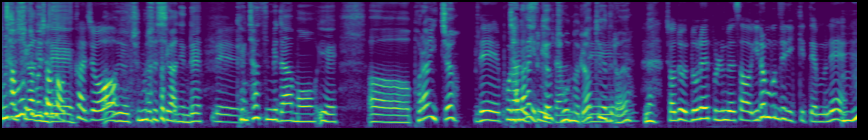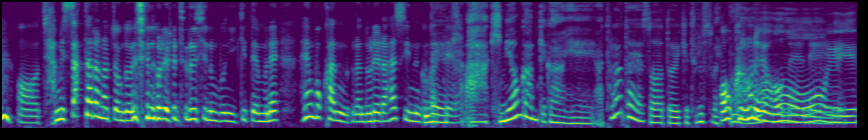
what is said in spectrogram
아유, 잠못 주무셔서 어떡하죠? 어, 예, 주무실 시간인데 네. 괜찮습니다. 뭐 예, 어 보람 있죠. 네, 자다가 있습니다. 이렇게 좋은 노래 네. 어떻게 들어요? 네. 저도 노래 부르면서 이런 분들이 있기 때문에 음. 어, 잠이 싹 달아날 정도로 제 노래를 들으시는 분이 있기 때문에 행복한 그런 노래를 할 수 있는 것 네. 같아요. 아, 김혜영과 함께가 예, 아틀란타에서 또 이렇게 들을 수가 어, 있구나. 어, 그러네요. 어, 네, 네, 예, 예.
